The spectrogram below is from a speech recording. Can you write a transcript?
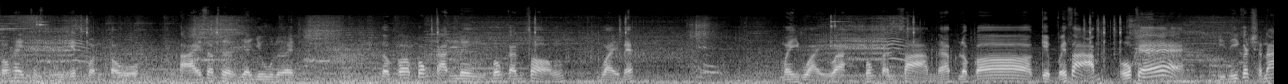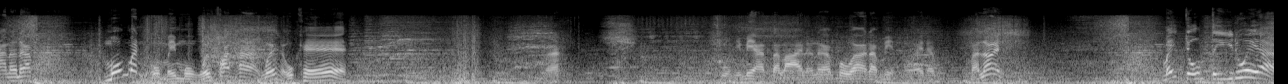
ต้องให้ถึงเอสบอลโต ตายซะเถอะอย่าอยู่เลย แล้วก็ป้องกันหนึ่งป้องกันสองไหวไหม ไม่ไหววะป้องกันสามนะครับ แล้วก็เก็บไว้สามโอเค ทีนี้ก็ชนะแล้วนะครับมงมันโอ้ไม่มงไว้ยควานห่างไว้ยโอเคนะตัวนี้ไม่อันตรายแล้วนะครับ เพราะว่าดาเมจน้อยนะมาเลยไม่โจมตีด้วยอะ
